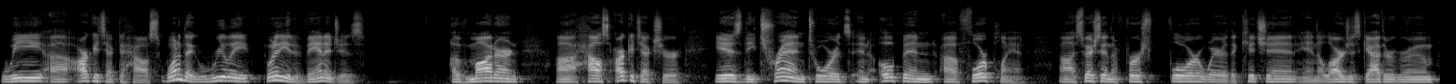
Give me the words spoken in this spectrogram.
we uh, architect a house, one of the really one of the advantages of modern uh, house architecture is the trend towards an open uh, floor plan. Uh, especially on the first floor where the kitchen and the largest gathering room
